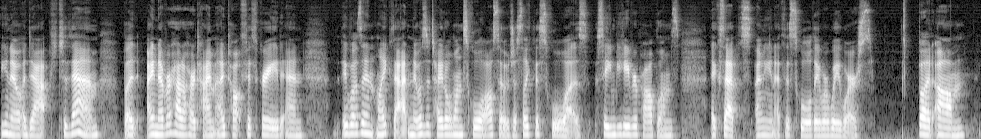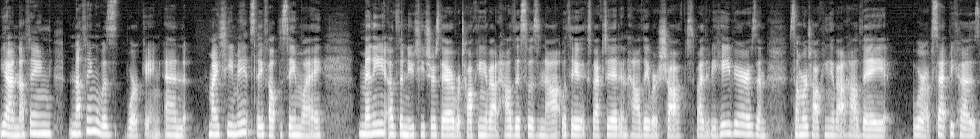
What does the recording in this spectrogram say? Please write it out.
you know, adapt to them. But I never had a hard time. I taught fifth grade and it wasn't like that. And it was a title one school also just like this school was. Same behavior problems except i mean at this school they were way worse. But um yeah nothing nothing was working. And my teammates they felt the same way. Many of the new teachers there were talking about how this was not what they expected and how they were shocked by the behaviors. And some were talking about how they were upset because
